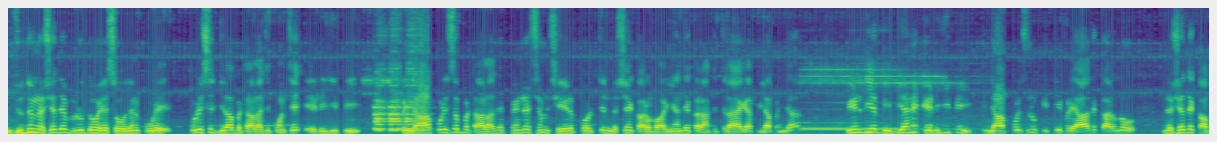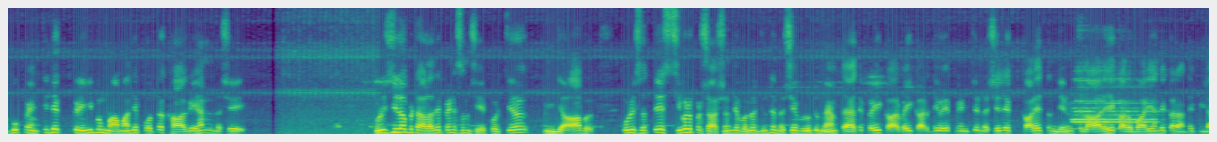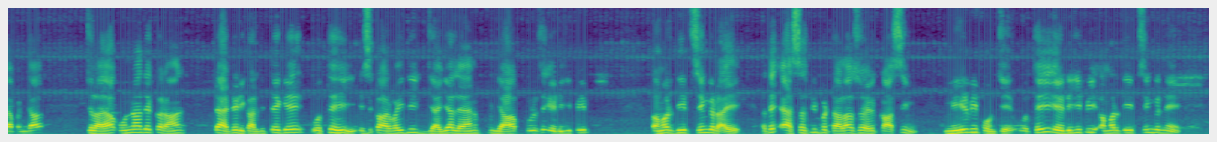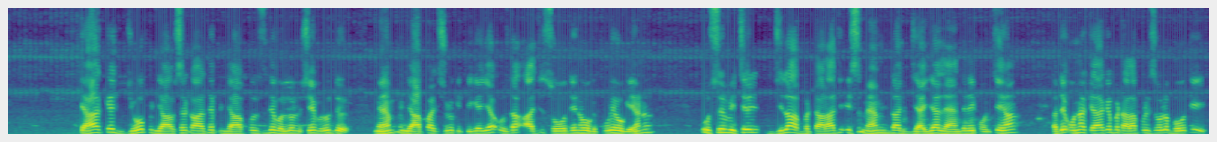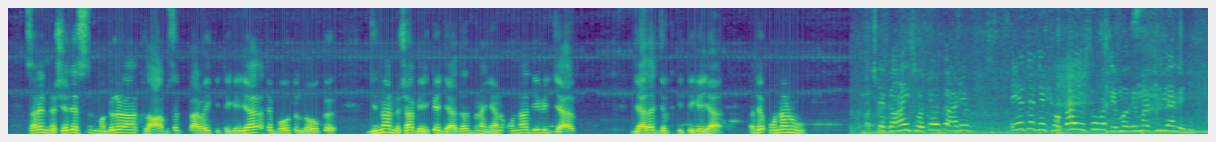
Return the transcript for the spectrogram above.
ਯੁੱਧ ਨਸ਼ੇ ਦੇ ਵਿਰੁੱਧ ਹੋਏ 100 ਦਿਨ ਪੂਰੇ, ਪੁਲਿਸ ਜ਼ਿਲ੍ਹਾ ਬਟਾਲਾ 'ਚ ਪਹੁੰਚੇ ਏਡੀਜੀਪੀ ਪੰਜਾਬ ਪੁਲਿਸ ਬਟਾਲਾ ਦੇ ਪਿੰਡ ਸ਼ਮਸ਼ੇਰਪੁਰ 'ਚ ਨਸ਼ੇ ਕਾਰੋਬਾਰੀਆਂ ਦੇ ਘਰਾਂ 'ਤੇ ਚਲਾਇਆ ਗਿਆ ਪੀਲਾ ਪੰਜਾ। ਪਿੰਡ ਦੀਆਂ ਬੀਬੀਆਂ ਨੇ ਏਡੀਜੀਪੀ ਪੰਜਾਬ ਪੁਲਿਸ ਨੂੰ ਕੀਤੀ ਫਰਿਆਦ, ਕਰ ਲੋ ਨਸ਼ੇ ਤੇ ਕਾਬੂ 35 ਦੇ ਕਰੀਬ ਮਾਵਾਂ ਦੇ ਪੁੱਤ ਖਾ ਗਏ ਹਨ ਨਸ਼ੇ। ਪੁਲਿਸ ਜ਼ਿਲ੍ਹਾ ਬਟਾਲਾ ਦੇ ਪਿੰਡ ਸ਼ਮਸ਼ੇਰਪੁਰ 'ਚ ਪੰਜਾਬ ਪੁਲਿਸ ਅਤੇ ਸਿਵਲ ਪ੍ਰਸ਼ਾਸਨ ਦੇ ਵੱਲੋਂ ਯੁੱਧ ਨਸ਼ੇ ਵਿਰੁੱਧ ਮੁਹਿੰਮ ਤਹਿਤ ਕੜੀ ਕਾਰਵਾਈ ਕਰਦੇ ਹੋਏ ਪਿੰਡ 'ਚ ਨਸ਼ੇ ਦੇ ਕਾਲੇ ਧੰਦੇ ਨੂੰ ਚਲਾ ਰਹੇ ਕਾਰੋਬਾਰੀਆਂ ਦੇ ਘਰਾਂ ਤੇ ਪੀਲਾ ਪੰਜਾ ਚਲਾਇਆ। ਉਹਨਾਂ ਦੇ ਘਰਾਂ ਢਹਿ ਢੇਰੀ ਕਰ ਦਿੱਤੇ ਗਏ। ਉੱਥੇ ਹੀ ਇਸ ਕਾਰਵਾਈ ਦੀ ਜਾਇਜ਼ਾ ਲੈਣ ਪੰਜਾਬ ਪੁਲਿਸ ਏਡੀਜੀਪੀ ਅਮਰਦੀਪ ਸਿੰਘ ਰਾਏ ਅਤੇ ਐਸਐਸਪੀ ਬਟਾਲਾ ਸੁਹੇਲ ਕਾਸਿਮ ਮੀਰ ਵੀ ਪਹੁੰਚੇ। ਉੱਥੇ ਹੀ ਏਡੀਜੀਪੀ ਅਮਰਦੀਪ ਸਿੰਘ ਨੇ ਕਿਹਾ ਕਿ ਜੋ ਪੰਜਾਬ ਸਰਕਾਰ ਤੇ ਪੰਜਾਬ ਪੁਲਿਸ ਦੇ ਵੱਲੋਂ ਨਸ਼ੇ ਵਿਰੁੱਧ ਮੁਹਿੰਮ ਪੰਜਾਬ ਭਰ ਸ਼ੁਰੂ ਕੀਤੀ ਗਈ ਹੈ ਉਸ ਦਾ ਅੱਜ 100 ਦਿਨ ਹੋ ਗਏ, ਪੂਰੇ ਹੋ ਗਏ ਹਨ। ਉਸ ਵਿੱਚ ਜ਼ਿਲ੍ਹਾ ਬਟਾਲਾ 'ਚ ਇਸ ਮੁਹਿੰਮ ਦਾ ਜਾਇਜ਼ਾ ਲੈਣ ਦੇ ਲਈ ਪਹੁੰਚੇ ਹਾਂ ਅਤੇ ਉਹਨਾਂ ਕਿਹਾ ਕਿ ਬਟਾਲਾ ਪੁਲਿਸ ਵੱਲੋਂ ਬਹੁਤ ਹੀ ਸਾਰੇ ਨਸ਼ੇ ਦੇ ਸਮਗਲਰਾਂ ਖਿਲਾਫ ਸਖਤ ਕਾਰਵਾਈ ਕੀਤੀ ਗਈ ਹੈ ਅਤੇ ਬਹੁਤ ਲੋਕ ਜਿਨ੍ਹਾਂ ਨਸ਼ਾ ਵੇਚ ਕੇ ਜਾਇਦਾਦ ਬਣਾਈਆਂ ਹਨ, ਉਹਨਾਂ ਦੀ ਵੀ ਜਾਇ- ਜਾਇਦਾਦ ਜ਼ਬਤ ਕੀਤੀ ਗਈ ਹੈ ਅਤੇ ਉਹਨਾਂ ਨੂੰ ਤੇ ਗਾਂ ਹੀ ਸੋਚੋ, ਸਾਡੇ ਇਹ ਤੇ ਜੇ ਛੋਟਾ ਇਸ ਵੱਡੇ ਮਗਰਮੱਛ ਵੀ ਹੈਗੇ ਜੀ।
